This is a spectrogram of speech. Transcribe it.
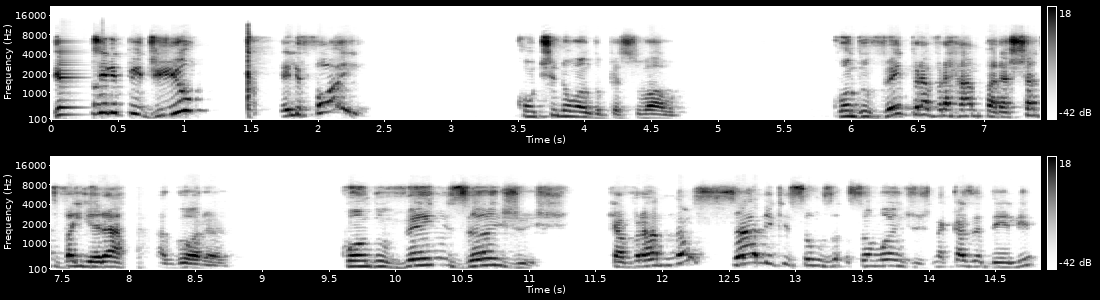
Deus ele pediu, ele foi. Continuando, pessoal. Quando vem para Abraham, para Chat Vayerá, agora, quando vem os anjos, que Abraham não sabe que são, são anjos na casa dele,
